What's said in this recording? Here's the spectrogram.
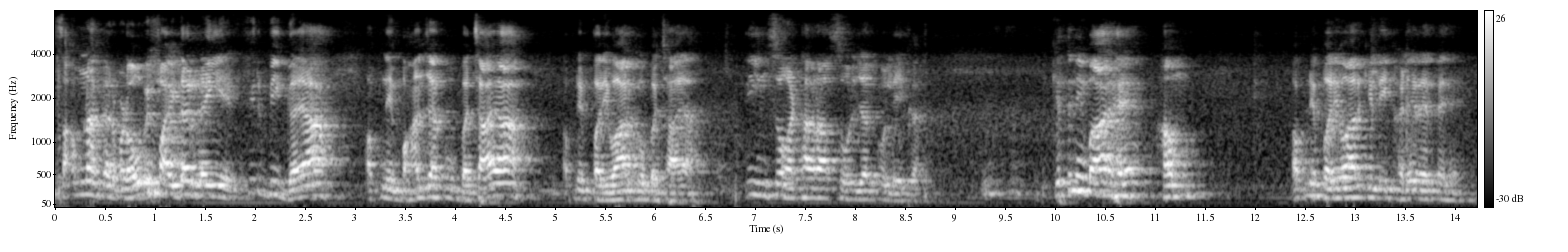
सामना कर पड़ा वो भी फाइटर नहीं है। फिर भी गया, अपने भांजा को बचाया, अपने परिवार को बचाया। 318 सोल्जर को लेकर। कितनी बार है हम अपने परिवार के लिए खड़े रहते हैं?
